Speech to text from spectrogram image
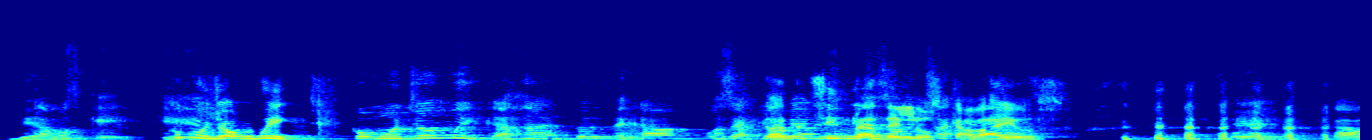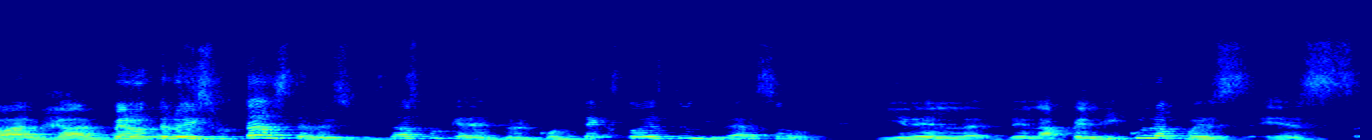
digamos que, Como John Wick. Como John Wick, ajá, entonces dejaban, o sea, que... Sin las de los caballos. Sí, cabal, cabal, pero te lo disfrutaste, te lo disfrutaste porque dentro del contexto de este universo y del, de la película, pues es,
